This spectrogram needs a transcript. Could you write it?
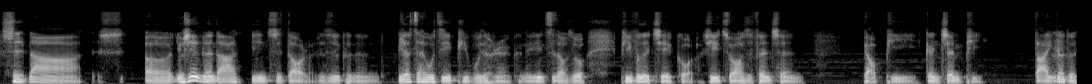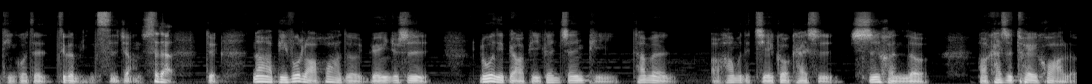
是，那是呃，有些人可能大家已经知道了，就是可能比较在乎自己皮肤的人，可能已经知道说皮肤的结构了，其实主要是分成表皮跟真皮。大家应该都听过这、嗯、这个名词，这样子是的，对。那皮肤老化的原因就是，如果你表皮跟真皮，它们啊、呃，它们的结构开始失衡了，啊，开始退化了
